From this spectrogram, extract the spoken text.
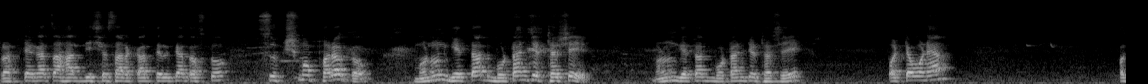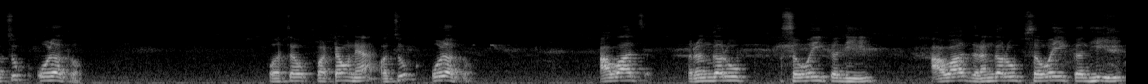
प्रत्येकाचा हात दिशेसारखा तरी त्यात असतो सूक्ष्म फरक. म्हणून घेतात बोटांचे ठसे. म्हणून घेतात बोटांचे ठसे पटवण्या अचूक ओळख. पचव पटवण्या अचूक ओळख. आवाज रंगरूप सवयी कधी? आवाज रंगरूप सवयी कधी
